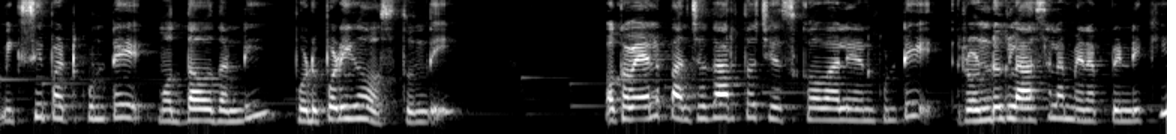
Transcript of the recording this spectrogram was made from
మిక్సీ పట్టుకుంటే ముద్ద అవదండి పొడి పొడిగా వస్తుంది. ఒకవేళ పంచదారతో చేసుకోవాలి అనుకుంటే రెండు గ్లాసుల మినప్పిండికి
